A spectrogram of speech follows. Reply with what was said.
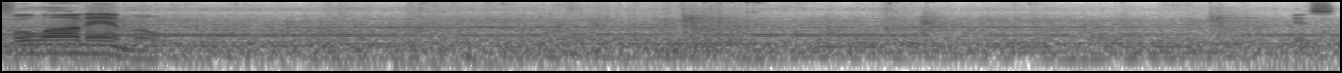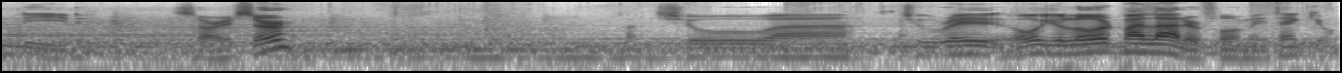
Full on ammo. Yes, indeed. Sorry, sir. But you, uh, you raise. Oh, you lowered my ladder for me. Thank you.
